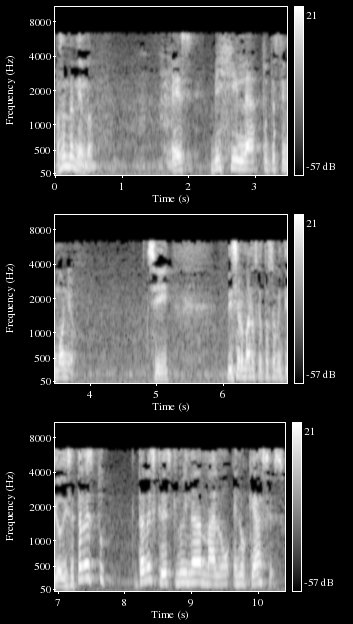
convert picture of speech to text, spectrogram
¿Vas entendiendo? Es vigila tu testimonio. Sí. Dice Romanos 14, 22, dice, tal vez tú, tal vez crees que no hay nada malo en lo que haces.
